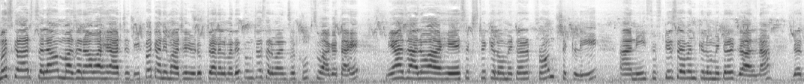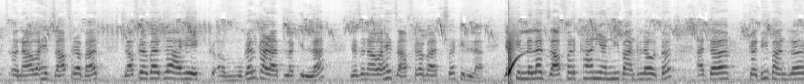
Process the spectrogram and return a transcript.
नमस्कार सलाम. माझं नाव आहे आर्ज दीपक आणि माझ्या यूट्यूब चॅनलमध्ये तुमच्या सर्वांचं खूप स्वागत आहे. मी आज आलो आहे सिक्स्टी किलोमीटर फ्रॉम चिखली आणि फिफ्टी सेवन किलोमीटर जालना. ज्याचं नाव आहे जाफराबाद. जाफराबादला आहे एक मुघल काळातला किल्ला. ज्याचं नाव आहे जाफराबादचा किल्ला. या किल्ल्याला जाफर खान यांनी बांधलं होतं. आता कधी बांधलं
